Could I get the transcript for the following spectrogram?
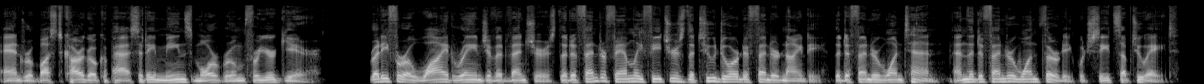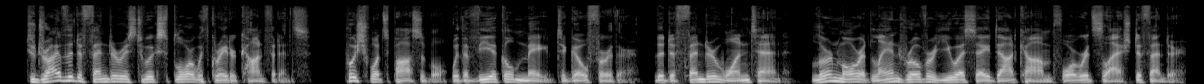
And robust cargo capacity means more room for your gear. Ready for a wide range of adventures, the Defender family features the two door Defender 90, the Defender 110, and the Defender 130, which seats up to eight. To drive the Defender is to explore with greater confidence. Push what's possible with a vehicle made to go further. The Defender 110. Learn more at LandRoverUSA.com forward slash Defender.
